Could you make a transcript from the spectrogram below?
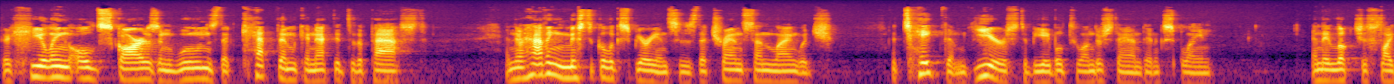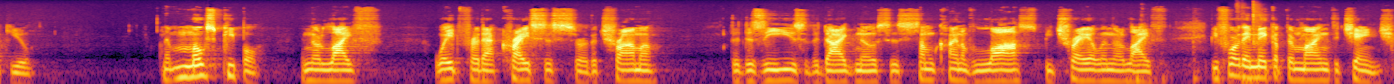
They're healing old scars and wounds that kept them connected to the past. And they're having mystical experiences that transcend language, that take them years to be able to understand and explain. And they look just like you. That most people in their life wait for that crisis or the trauma, the disease or the diagnosis, some kind of loss, betrayal in their life before they make up their mind to change.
